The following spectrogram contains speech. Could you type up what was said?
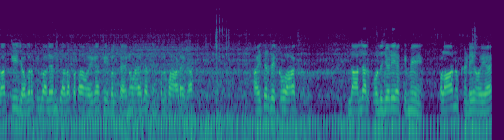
ਬਾਕੀ ਜੀਓਗ੍ਰਾਫੀ ਵਾਲਿਆਂ ਨੂੰ ਜ਼ਿਆਦਾ ਪਤਾ ਹੋਏਗਾ ਕਿ ਵਲਕੈਨੋ ਹੈ ਜਾਂ ਸਿੰਪਲ ਪਹਾੜ ਹੈਗਾ। ਆ ਇੱਧਰ ਦੇਖੋ, ਆਹ ਲਾਲ ਲਾਲ ਫੁੱਲ ਜਿਹੜੇ ਆ, ਕਿਵੇਂ ਪਲਾਹ ਨੂੰ ਖਿੰਡੇ ਹੋਏ ਆ।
